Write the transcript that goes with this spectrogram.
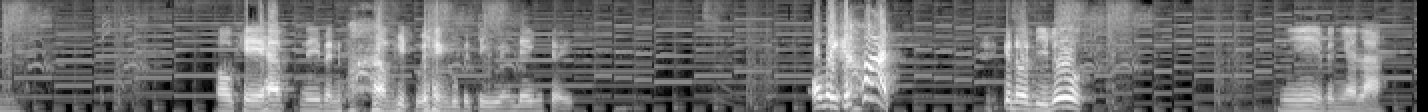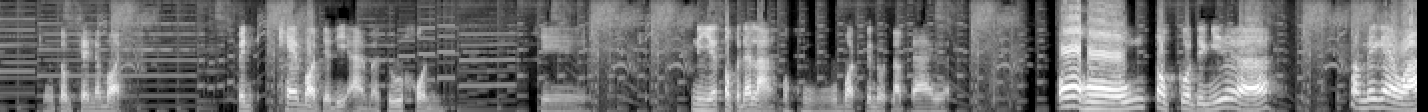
มโอเคครับ นี่เป็นความผิดกูเองกูไปตีแม่งเด้งเฉย โอ้ my god กระโดดดีลูก นี่เป็นไงล่ะหลงตบเชนนะบอทเป็นแค่บอทจะดีอ่านมาสู้คนโอเคนี่ตบไปด้านหลัง โอ้โห บอทกระโดดรับได้เลยโอ้โห ตบกดอย่างนี้เลยเหรอทำได้ไงวะ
